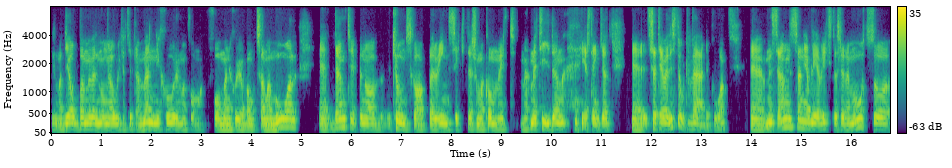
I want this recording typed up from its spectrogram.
liksom att jobba med väldigt många olika typer av människor, hur man får, får människor att jobba mot samma mål. Eh, den typen av kunskaper och insikter som har kommit med, med tiden helt enkelt eh, sätter jag väldigt stort värde på. Men sen, sen jag blev riksdagsledamot så,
